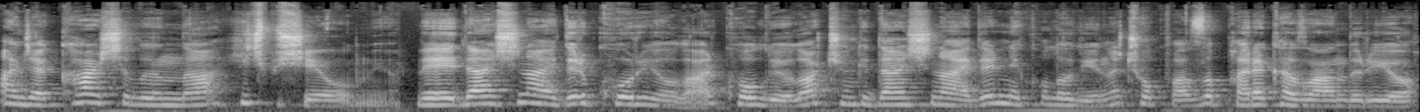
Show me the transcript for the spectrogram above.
Ancak karşılığında hiçbir şey olmuyor. Ve Dan Schneider'ı koruyorlar, kolluyorlar. Çünkü Dan Schneider Nickelodeon'a çok fazla para kazandırıyor.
